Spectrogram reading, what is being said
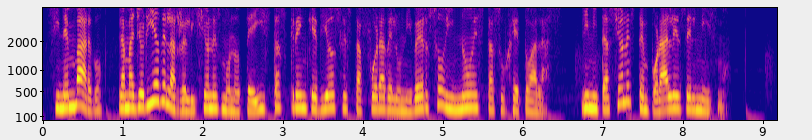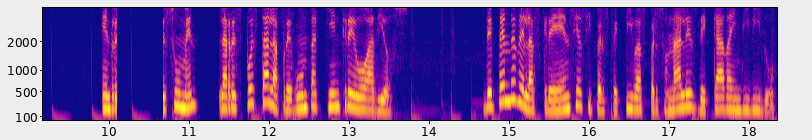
Sin embargo, la mayoría de las religiones monoteístas creen que Dios está fuera del universo y no está sujeto a las limitaciones temporales del mismo. En resumen, la respuesta a la pregunta ¿quién creó a Dios? Depende de las creencias y perspectivas personales de cada individuo.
